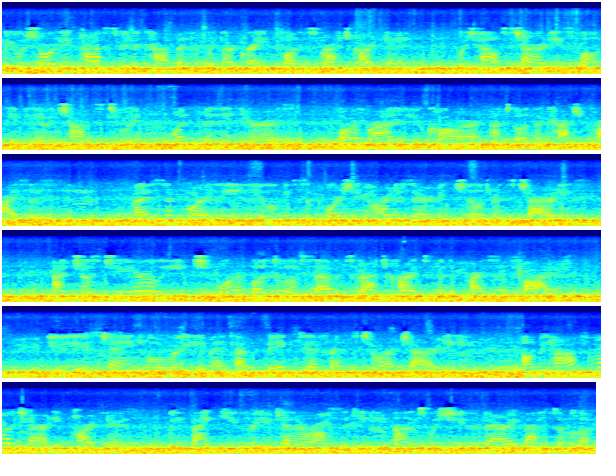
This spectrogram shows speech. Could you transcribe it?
We will shortly pass through the cabin with our Great Fun Scratch Card game, which helps charities while giving you a chance to win 1 million euros or a brand new car and other cash prizes. Most importantly, you will be supporting our deserving children's charities. At just €2 Euro each or a bundle of 7 scratch cards for the price of 5. Your loose change will really make a big difference to our charity. On behalf of our charity partners, we thank you for your generosity and wish you the very best of luck.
